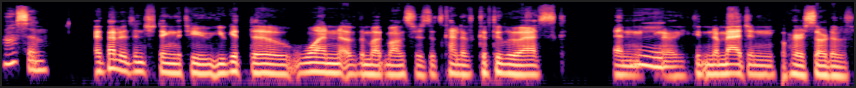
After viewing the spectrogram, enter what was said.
Awesome. I thought it was interesting that you you get the one of the mud monsters that's kind of cthulhu-esque and mm. you know you can imagine her sort of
